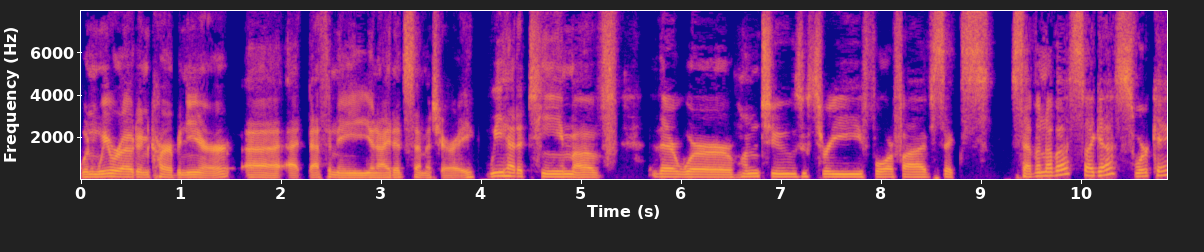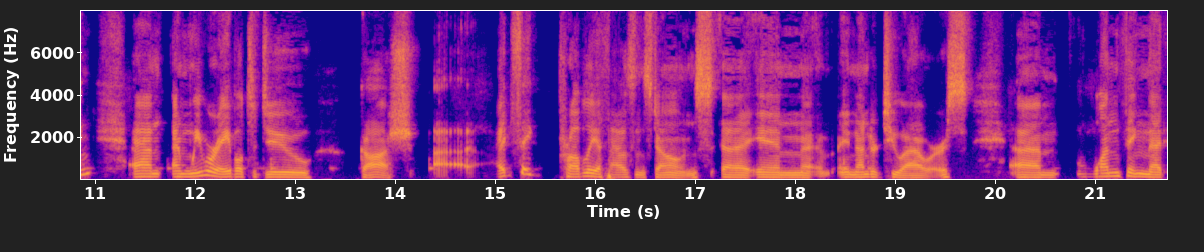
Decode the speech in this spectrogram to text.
When we were out in Carbonear uh, at Bethany United Cemetery, we had a team of there were one, two, three, four, five, six seven of us, I guess, working, um, and we were able to do, gosh, uh, I'd say probably a thousand stones uh, in in under two hours. Um, one thing that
